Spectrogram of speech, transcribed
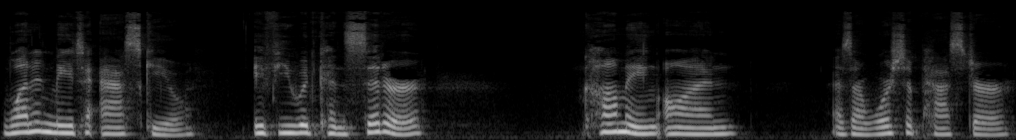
wanted me to ask you if you would consider coming on as our worship pastor,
